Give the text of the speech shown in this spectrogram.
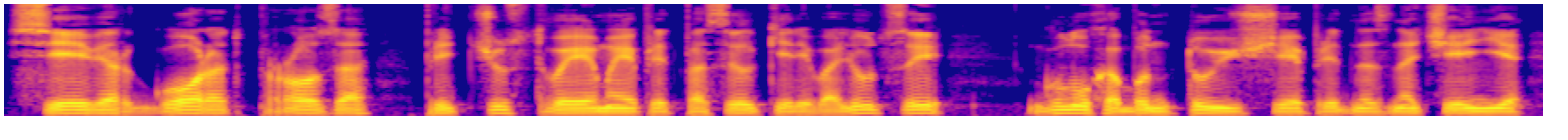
север, город, проза, предчувствуемые предпосылки революции, глухо бунтующее предназначение –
